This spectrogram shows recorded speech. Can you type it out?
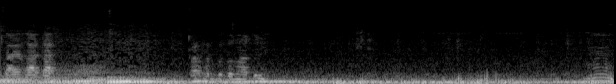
Tayong gatas. Para sa buto natin. Mm.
